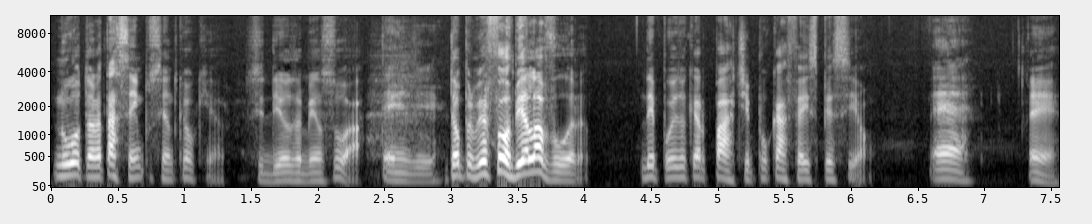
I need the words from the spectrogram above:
no outro ano está 100% que eu quero, se Deus abençoar. Entendi. Então, primeiro formei a lavoura, depois eu quero partir para o café especial. É. É.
